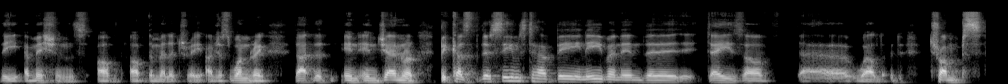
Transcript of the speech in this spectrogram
the emissions of, of the military. I'm just wondering that in, in general, because there seems to have been, even in the days of uh, well, Trump's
